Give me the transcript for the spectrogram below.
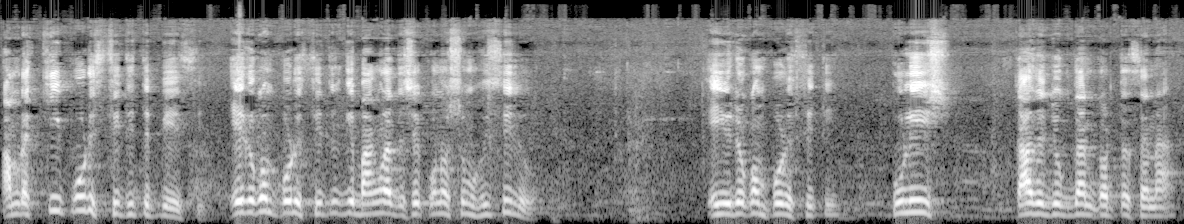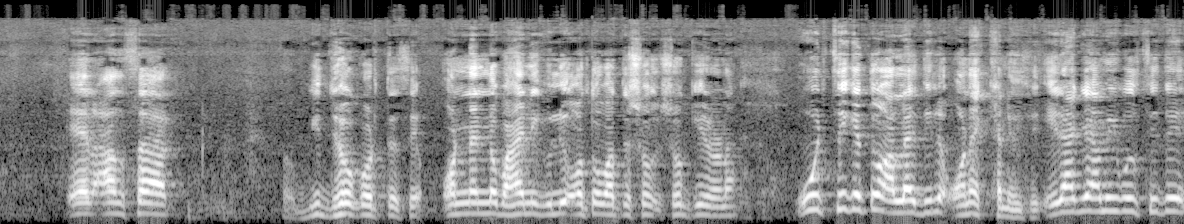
আমরা কি পরিস্থিতিতে পেয়েছি? এরকম পরিস্থিতি কি বাংলাদেশে কোনো সময় হয়েছিল এই রকম পরিস্থিতি। পুলিশ কাজে যোগদান করতেছে না, এর আনসার বিদ্রোহ করতেছে, অন্যান্য বাহিনীগুলি অত বাতে স- সক্রিয় না। ওর থেকে তো আল্লাহ দিলে অনেকখানি হয়েছে এর আগে আমি বলছি যে,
